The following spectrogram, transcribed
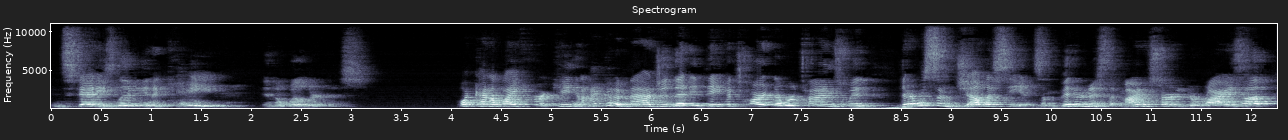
Instead, he's living in a cave in the wilderness. What kind of life for a king? And I could imagine that in David's heart, there were times when there was some jealousy and some bitterness that might have started to rise up,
